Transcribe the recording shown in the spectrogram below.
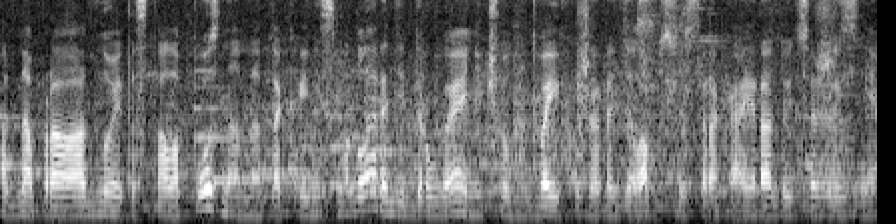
Одна про одно это стало поздно, она так и не смогла родить, другая ничего, двоих уже родила после 40 и радуется жизни.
